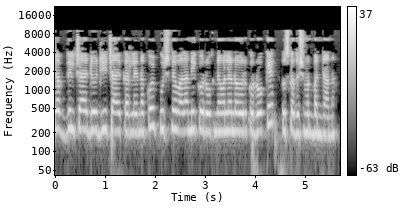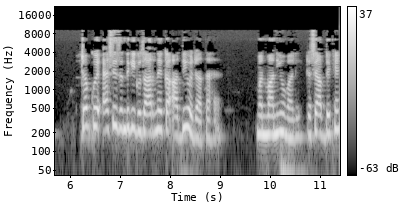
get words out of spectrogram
جب دل چاہے جو جی چاہے کر لینا، کوئی پوچھنے والا نہیں، کوئی روکنے والا نہ کو روکے تو اس کا دشمن بن جانا۔ جب کوئی ایسی زندگی گزارنے کا عادی ہو جاتا ہے منمانیوں والی، جیسے آپ دیکھیں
